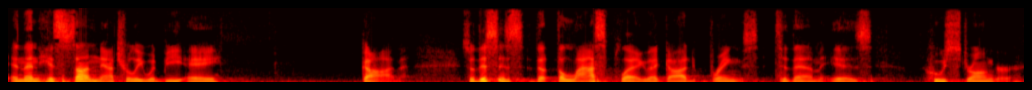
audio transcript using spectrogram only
And then his son, naturally, would be a god. So this is the, the last plague that God brings to them is who's stronger,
